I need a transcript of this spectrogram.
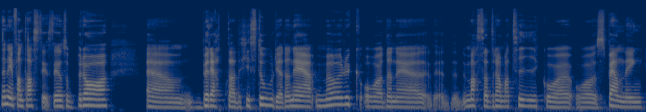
Den är fantastisk. Det är en så bra eh, berättad historia. Den är mörk och den är eh, massa dramatik och, och spänning.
